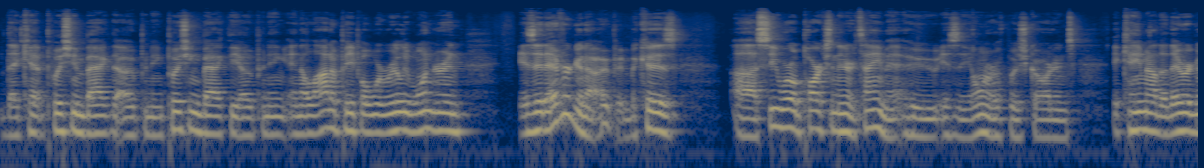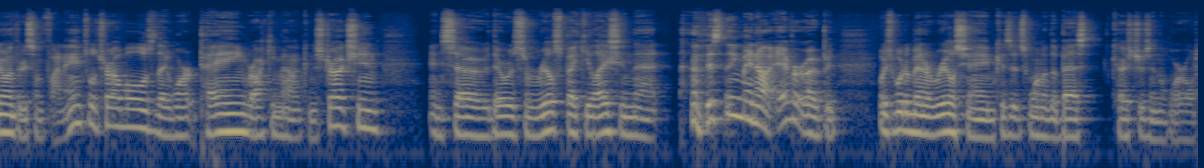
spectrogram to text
they kept pushing back the opening, pushing back the opening. And a lot of people were really wondering is it ever going to open? Because uh, SeaWorld Parks and Entertainment, who is the owner of Busch Gardens, it came out that they were going through some financial troubles. They weren't paying Rocky Mountain Construction. And so there was some real speculation that this thing may not ever open, which would have been a real shame because it's one of the best coasters in the world.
